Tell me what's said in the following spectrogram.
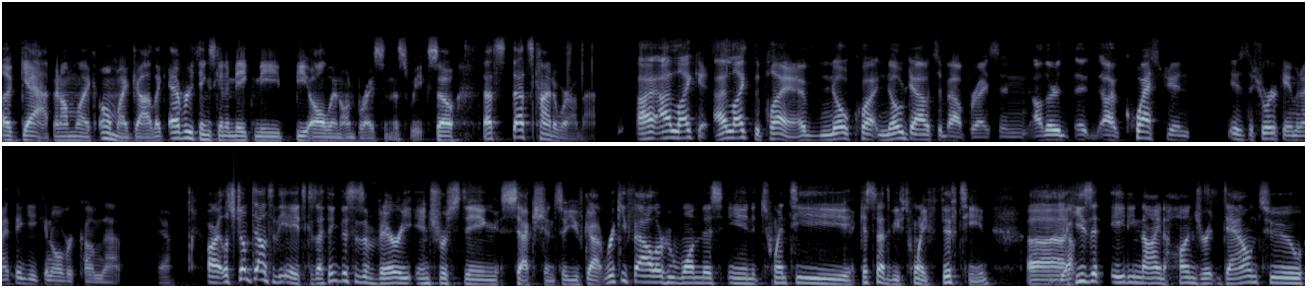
a gap and I'm like, "Oh my god, like everything's going to make me be all in on Bryson this week." So that's that's kind of where I'm at. I, I, like it. I like the play. I have no no doubts about Bryson. Other uh, question is the short game, and I think he can overcome that. Yeah. All right, let's jump down to the eights because I think this is a very interesting section. So you've got Rickie Fowler who won this in 20, I guess it had to be 2015. Uh, yep. He's at 8,900, down to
